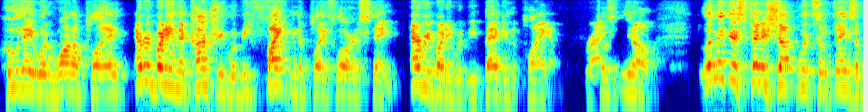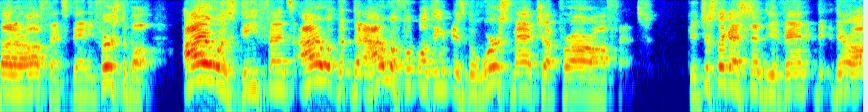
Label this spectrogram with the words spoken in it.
who they would want to play, everybody in the country would be fighting to play Florida State. Everybody would be begging to play them. Right. So, you know, let me just finish up with some things about our offense, Danny. First of all, Iowa's defense, Iowa, the, the Iowa football team is the worst matchup for our offense. Okay, just like I said, the advantage, their uh,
